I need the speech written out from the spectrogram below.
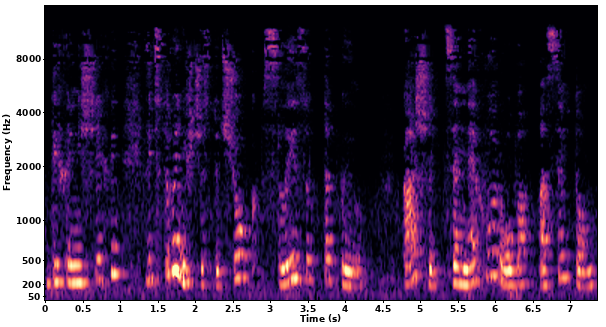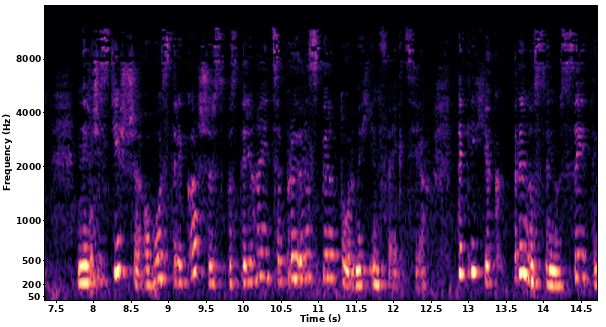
дихальні шляхи від сторонніх часточок, слизу та пилу. Кашель це не хвороба, а симптом. Найчастіше гострий кашель спостерігається при респіраторних інфекціях, таких як риносинусити,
